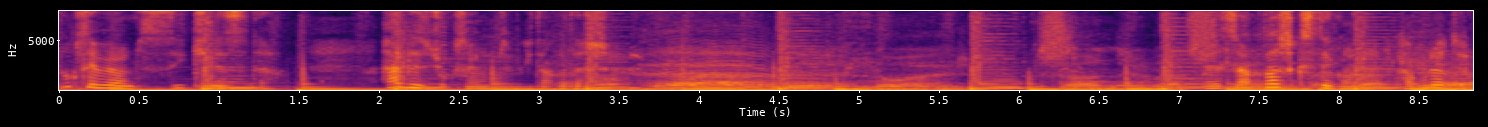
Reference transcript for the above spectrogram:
Çok seviyorum sizi ikinizi de. Herkesi çok seviyorum tabii ki de arkadaşlar. Ben arkadaşlık isteği gönderdim. Kabul ederim.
